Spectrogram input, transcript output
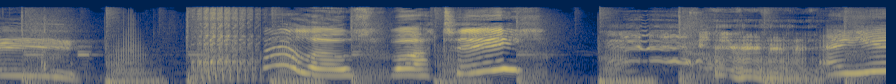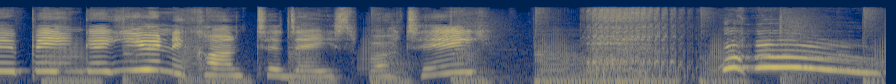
Spotty. Hello, Spotty. Are you being a unicorn today, Spotty? Woohoo!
